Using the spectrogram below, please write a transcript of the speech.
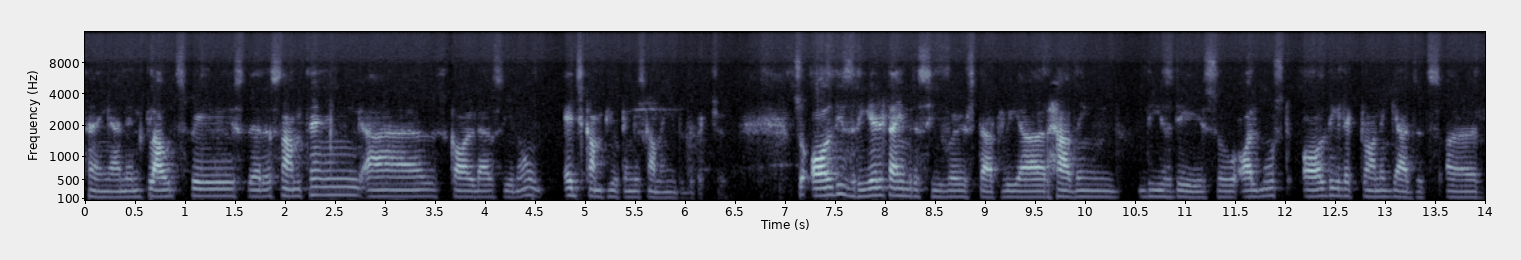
thing. And in cloud space there is something as called as you know edge computing is coming into the picture. So all these real time receivers that we are having these days so almost all the electronic gadgets are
